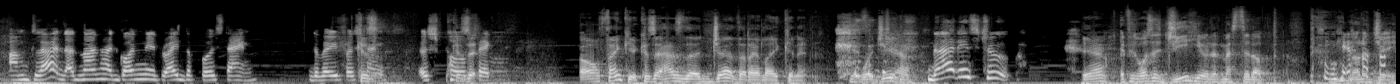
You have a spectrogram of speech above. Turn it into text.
I'm glad Adnan had gotten it right the first time. The very first time. It was 'cause it- perfect. Oh, thank you, because it has the J that I like in it. Wajiha. that is true. Yeah. if it was a G, he would have messed it up. Not a J.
